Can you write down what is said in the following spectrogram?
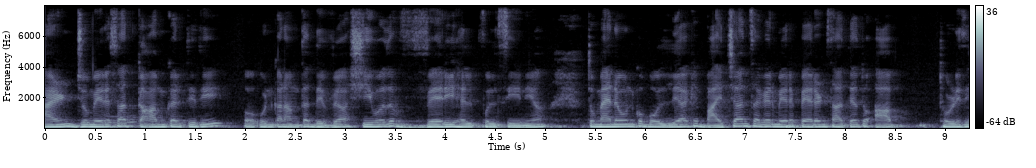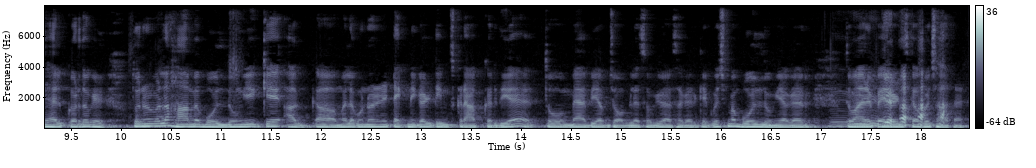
एंड जो मेरे साथ काम करती थी उनका नाम था Divya. She was a very helpful senior तो मैंने उनको बोल दिया कि बाई चांस अगर मेरे पेरेंट्स आते हैं तो आप थोड़ी सी हेल्प कर दोगे? तो उन्होंने बोला हाँ मैं बोल दूँगी कि मतलब उन्होंने टेक्निकल टीम स्क्रैप कर दिया है तो मैं अभी अब जॉबलेस हो गया ऐसा करके कुछ मैं बोल दूँगी अगर तुम्हारे पेरेंट्स का कुछ आता है.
